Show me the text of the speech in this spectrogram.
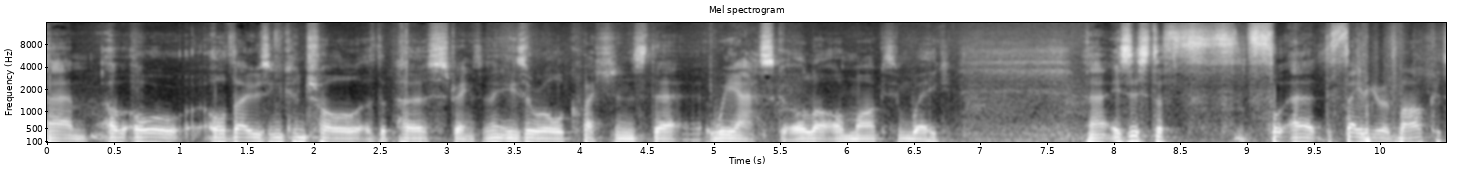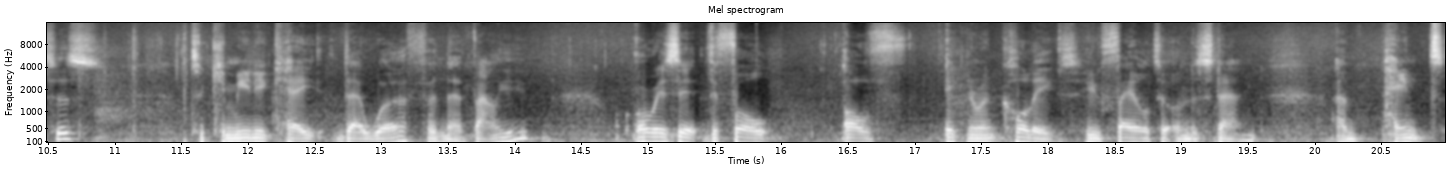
Um, or, or those in control of the purse strings? I think these are all questions that we ask a lot on Marketing Week. Uh, is this the, f- uh, the failure of marketers to communicate their worth and their value? Or is it the fault of ignorant colleagues who fail to understand and paint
